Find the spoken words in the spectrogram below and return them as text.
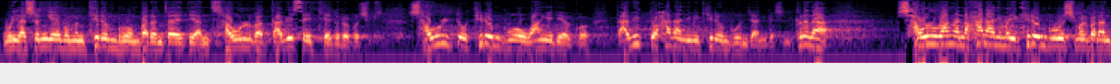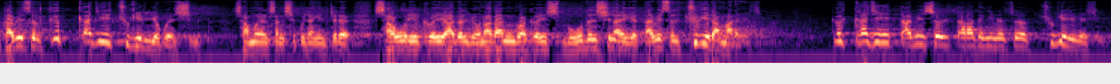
우리가 성경에 보면 기름 부음 받은 자에 대한 사울과 다윗의 태도를 보십시오. 사울도 기름 부어 왕이 되었고 다윗도 하나님이 기름 부은 자인 것입니다. 그러나 사울 왕은 하나님의 기름 부으심을 받은 다윗을 끝까지 죽이려고 했습니다. 사무엘상 19장 1절에 사울이 그의 아들 요나단과 그의 모든 신하에게 다윗을 죽이라 말하였습니다. 끝까지 다윗을 따라다니면서 죽이려고 했습니다.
